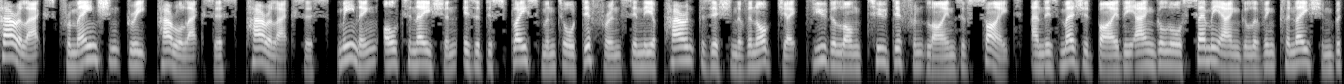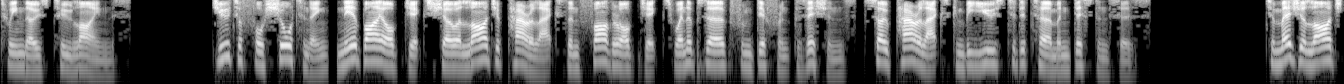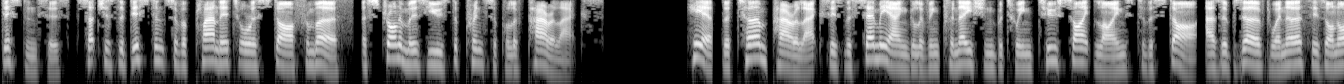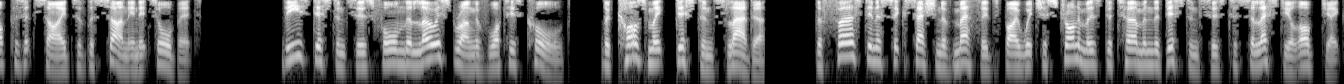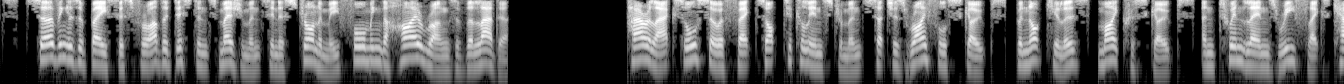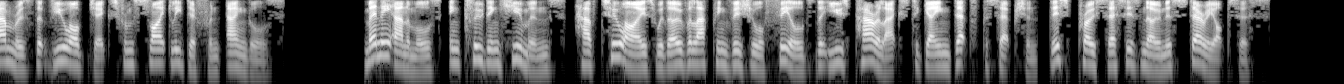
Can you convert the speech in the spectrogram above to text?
Parallax from ancient Greek parallaxis, parallaxis meaning alternation is a displacement or difference in the apparent position of an object viewed along two different lines of sight, and is measured by the angle or semi-angle of inclination between those two lines. Due to foreshortening, nearby objects show a larger parallax than farther objects when observed from different positions, so parallax can be used to determine distances. To measure large distances, such as the distance of a planet or a star from Earth, astronomers use the principle of parallax. Here, the term parallax is the semi-angle of inclination between two sight lines to the star, as observed when Earth is on opposite sides of the Sun in its orbit. These distances form the lowest rung of what is called the cosmic distance ladder the first in a succession of methods by which astronomers determine the distances to celestial objects, serving as a basis for other distance measurements in astronomy forming the higher rungs of the ladder. Parallax also affects optical instruments such as rifle scopes, binoculars, microscopes, and twin-lens reflex cameras that view objects from slightly different angles. Many animals, including humans, have two eyes with overlapping visual fields that use parallax to gain depth perception. This process is known as stereopsis.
